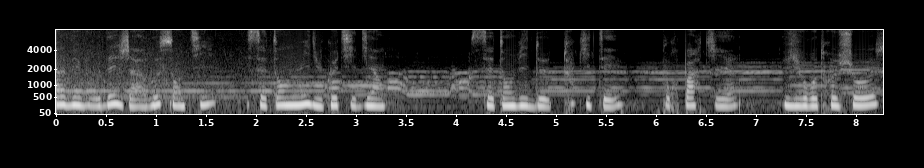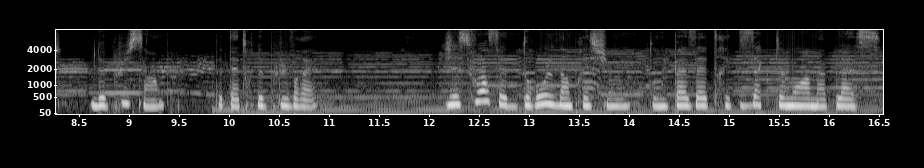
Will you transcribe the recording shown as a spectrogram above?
Avez-vous déjà ressenti cet ennui du quotidien Cette envie de tout quitter pour partir, vivre autre chose, de plus simple, peut-être de plus vrai? J'ai souvent cette drôle d'impression de ne pas être exactement à ma place,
